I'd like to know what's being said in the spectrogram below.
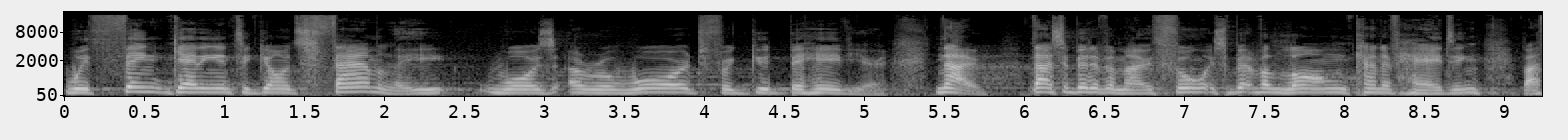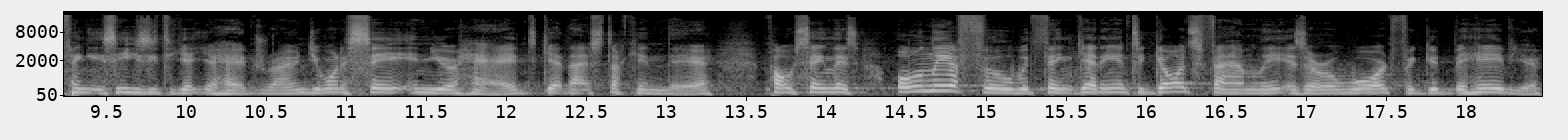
would think getting into God's family was a reward for good behavior. Now, that's a bit of a mouthful. It's a bit of a long kind of heading, but I think it's easy to get your head around. You want to say it in your head, get that stuck in there. Paul's saying this only a fool would think getting into God's family is a reward for good behavior.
